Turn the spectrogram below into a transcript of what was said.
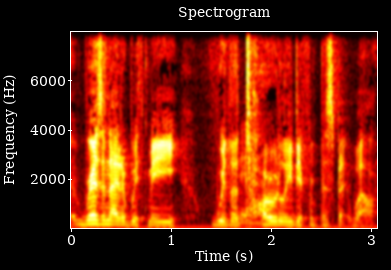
resonated with me with a totally different perspective. Well,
